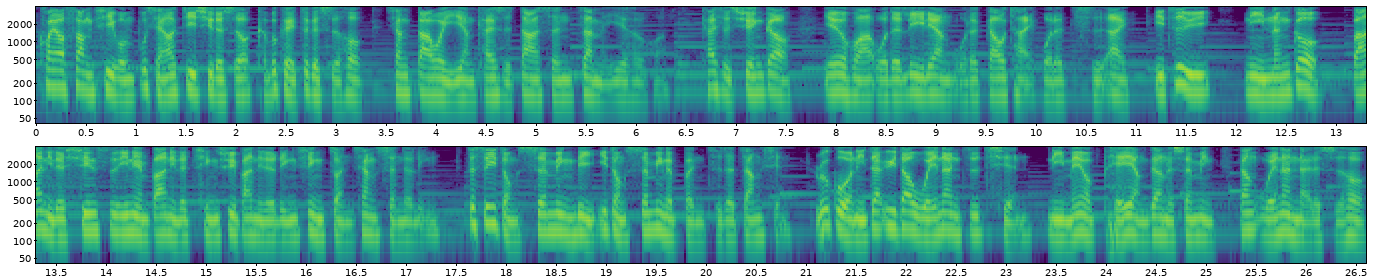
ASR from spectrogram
快要放弃，我们不想要继续的时候，可不可以这个时候像大卫一样，开始大声赞美耶和华，开始宣告耶和华我的力量、我的高台、我的慈爱，以至于你能够把你的心思意念、把你的情绪、把你的灵性转向神的灵。这是一种生命力，一种生命的本质的彰显。如果你在遇到危难之前，你没有培养这样的生命，当危难来的时候，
